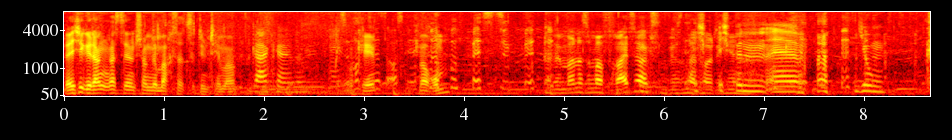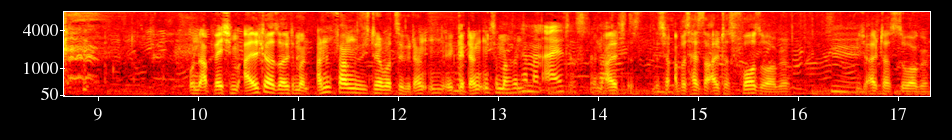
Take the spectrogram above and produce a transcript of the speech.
Welche Gedanken hast du denn schon gemacht zu dem Thema? Gar keine. Okay. Warum? Wir machen das immer freitags und wir sind halt heute Ich bin äh, jung. Und ab welchem Alter sollte man anfangen, sich darüber zu Gedanken, äh, Gedanken zu machen? Wenn man alt ist. Wenn man alt ist. Das- Aber es heißt ja Altersvorsorge, nicht Alterssorge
